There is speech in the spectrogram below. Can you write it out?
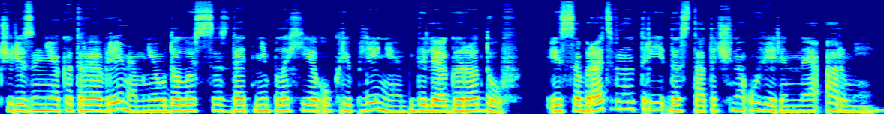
Через некоторое время мне удалось создать неплохие укрепления для городов и собрать внутри достаточно уверенные армии.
